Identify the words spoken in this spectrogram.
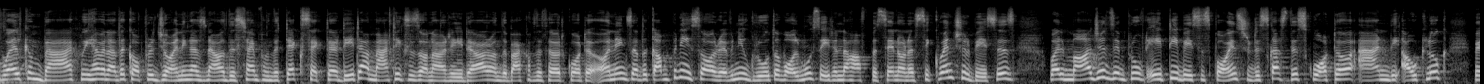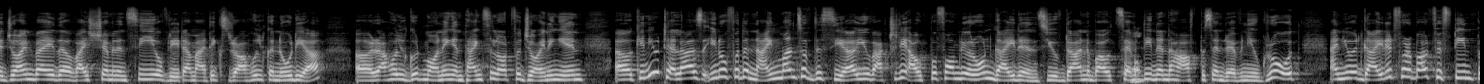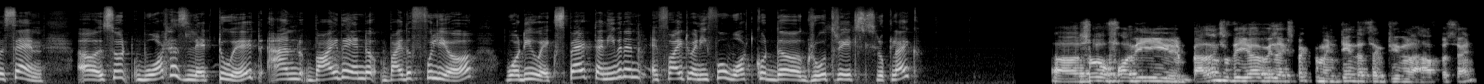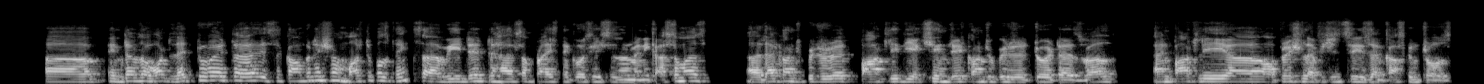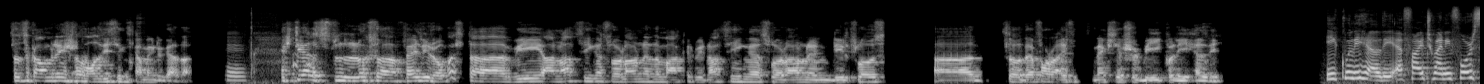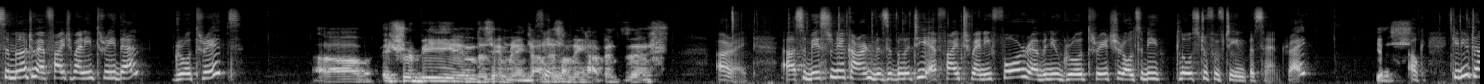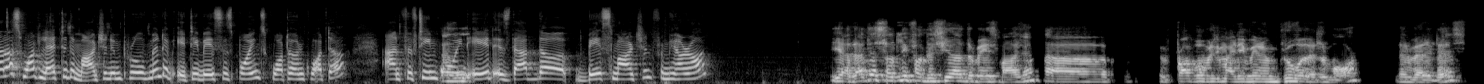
Welcome back. We have another corporate joining us now, this time from the tech sector. Datamatics is on our radar on the back of the third quarter earnings. That the company saw revenue growth of almost 8.5% on a sequential basis, while margins improved 80 basis points. To discuss this quarter and the outlook, we're joined by the Vice Chairman and CEO of Datamatics, Rahul Kanodia. Uh, Rahul, good morning and thanks a lot for joining in. Uh, can you tell us, you know, for the nine months of this year, you've actually outperformed your own guidance. You've done about 17.5% revenue growth and you had guided for about 15%. Uh, so, what has led to it? And by the end, of, by the full year, what do you expect? And even in FY24, what could the growth rates look like? Uh, so for the balance of the year, we'll expect to maintain the 17.5%. Uh, in terms of what led to it, uh, it's a combination of multiple things. Uh, we did have some price negotiations with many customers. Uh, that contributed to it. Partly the exchange rate contributed to it as well, and partly uh, operational efficiencies and cost controls. So it's a combination of all these things coming together. Mm. Next year looks uh, fairly robust. we are not seeing a slowdown in the market. We're not seeing a slowdown in deal flows. so therefore, I think next year should be equally healthy. Equally healthy. FY24 similar to FY23 then? Growth rates? Uh, it should be in the same range same. unless something happens. Then. All right. Uh, so based on your current visibility, FY24 revenue growth rate should also be close to 15%, right? Yes. Okay. Can you tell us what led to the margin improvement of 80 basis points quarter on quarter? And 15.8, is that the base margin from here on? Yeah, that is certainly for this year the base margin. Uh, probably might even improve a little more than where it is.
